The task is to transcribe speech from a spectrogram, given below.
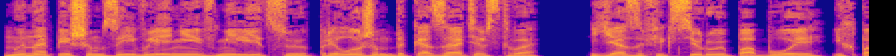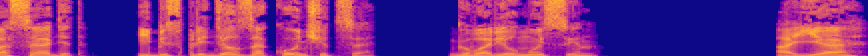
Мы напишем заявление в милицию, приложим доказательства, я зафиксирую побои, их посадят, и беспредел закончится, говорил мой сын. А я...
